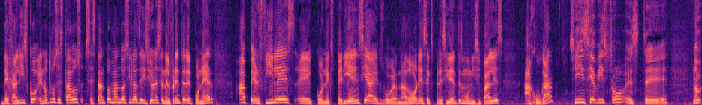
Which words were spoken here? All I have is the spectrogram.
de Jalisco, en otros estados se están tomando así las decisiones en el frente de poner a perfiles eh, con experiencia, exgobernadores, expresidentes municipales a jugar? Sí, sí he visto, este, no,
